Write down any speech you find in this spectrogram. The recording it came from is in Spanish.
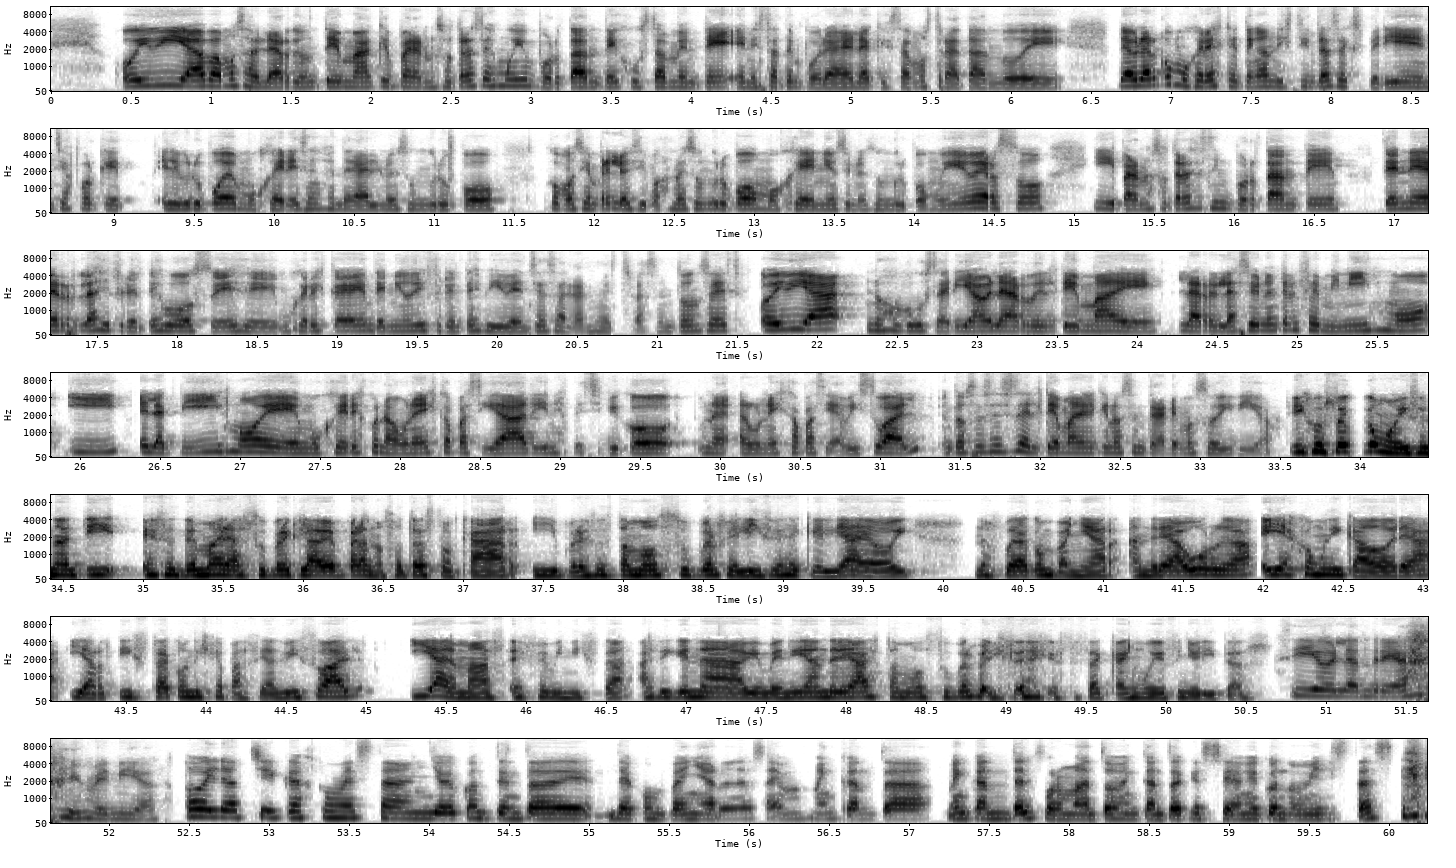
Hoy día vamos a hablar de un tema que para nosotras es muy importante justamente en esta temporada en la que estamos tratando de, de, hablar con mujeres que tengan distintas experiencias, porque el grupo de mujeres en general no es un grupo, como siempre lo decimos, no es un grupo homogéneo, sino es un grupo muy diverso y para nosotras es importante tener las diferentes voces de mujeres que hayan tenido diferentes vivencias a las nuestras. Entonces, hoy día nos gustaría hablar del tema de la relación entre el feminismo y el activismo de mujeres con alguna discapacidad y en específico una, alguna discapacidad visual. Entonces, ese es el tema en el que nos centraremos hoy día. Y justo como dice Nati, ese tema era súper clave para nosotras tocar y por eso estamos súper felices de que el día de hoy nos pueda acompañar Andrea Burga. Ella es comunicadora y artista con discapacidad visual y además es feminista. Así que nada, bienvenida Andrea, estamos súper felices de que estés acá en Muy Señoritas. Sí, hola Andrea, bienvenida. Hola chicas, ¿cómo están? Yo contenta de, de acompañarlas, además me encanta, me encanta el formato, me encanta que sean economistas.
